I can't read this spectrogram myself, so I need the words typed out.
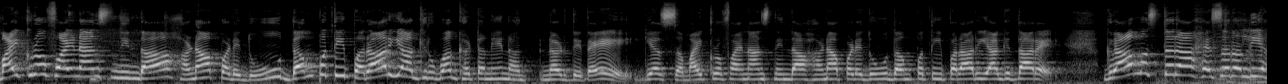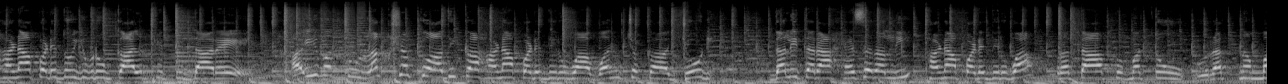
ಮೈಕ್ರೋ ಫೈನಾನ್ಸ್ನಿಂದ ಹಣ ಪಡೆದು ದಂಪತಿ ಪರಾರಿಯಾಗಿರುವ ಘಟನೆ ನಡೆದಿದೆ. ಎಸ್ ಮೈಕ್ರೋ ಫೈನಾನ್ಸ್ನಿಂದ ಹಣ ಪಡೆದು ದಂಪತಿ ಪರಾರಿಯಾಗಿದ್ದಾರೆ. ಗ್ರಾಮಸ್ಥರ ಹೆಸರಲ್ಲಿ ಹಣ ಪಡೆದು ಇವರು ಕಾಲ್ಕಿತ್ತಿದ್ದಾರೆ ಐವತ್ತು ಲಕ್ಷಕ್ಕೂ ಅಧಿಕ ಹಣ ಪಡೆದಿರುವ ವಂಚಕ ಜೋಡಿ, ದಲಿತರ ಹೆಸರಲ್ಲಿ ಹಣ ಪಡೆದಿರುವ ಪ್ರತಾಪ್ ಮತ್ತು ರತ್ನಮ್ಮ.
